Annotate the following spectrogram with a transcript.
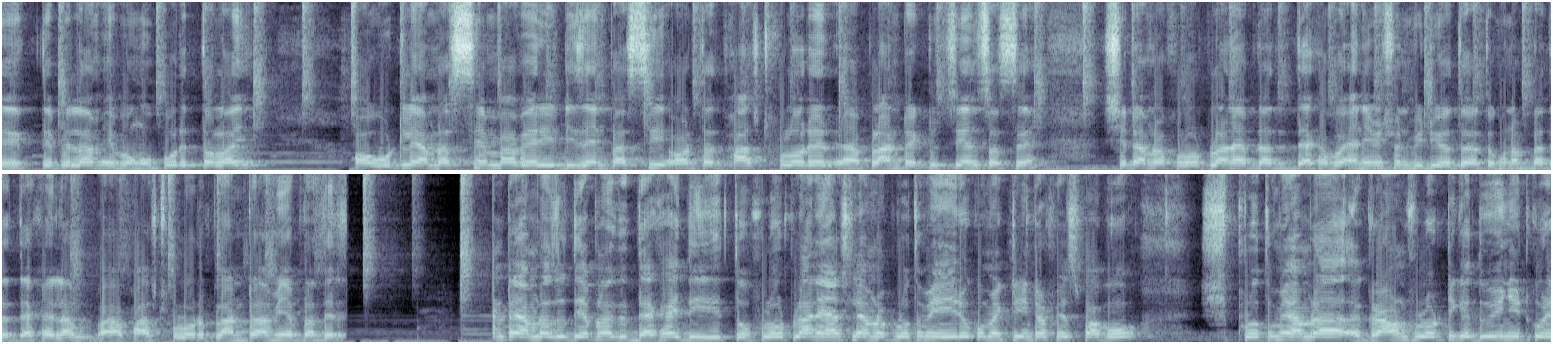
দেখতে পেলাম এবং উপরের তলায় উঠলে আমরা সেমভাবেরই ডিজাইন পাচ্ছি। অর্থাৎ ফার্স্ট ফ্লোরের প্ল্যানটা একটু চেঞ্জ আছে। সেটা আমরা ফ্লোর প্ল্যানে আপনাদের দেখাবো। অ্যানিমেশন ভিডিও তো এতক্ষণ আপনাদের দেখাইলাম। ফার্স্ট ফ্লোরের প্ল্যানটা আমি আপনাদের প্ল্যানটা আমরা যদি আপনাদের দেখাই দিই, তো ফ্লোর প্ল্যানে আসলে আমরা প্রথমে এইরকম একটি ইন্টারফেস পাবো। প্রথমে আমরা গ্রাউন্ড ফ্লোরটিকে দুই ইউনিট করে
